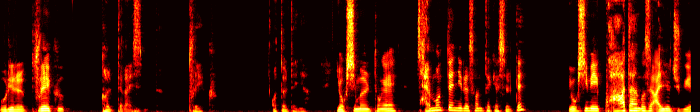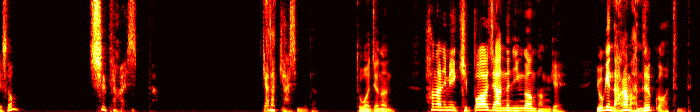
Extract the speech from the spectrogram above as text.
우리를 브레이크 걸 때가 있습니다. 브레이크. 어떨 때냐? 욕심을 통해 잘못된 일을 선택했을 때 욕심이 과하다는 것을 알려주기 위해서 실패가 있습니다. 깨닫게 하십니다. 두 번째는 하나님이 기뻐하지 않는 인간관계. 여기 나가면 안 될 것 같은데.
